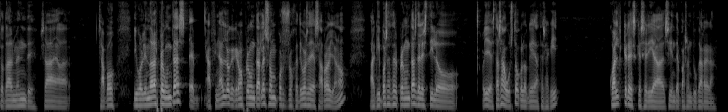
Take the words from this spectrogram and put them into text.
Totalmente. O sea, chapó. Y volviendo a las preguntas, eh, al final lo que queremos preguntarles son por sus objetivos de desarrollo, ¿no? Aquí puedes hacer preguntas del estilo, oye, ¿estás a gusto con lo que haces aquí? ¿Cuál crees que sería el siguiente paso en tu carrera?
